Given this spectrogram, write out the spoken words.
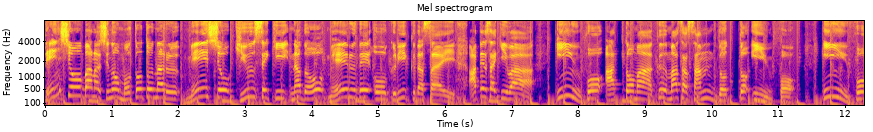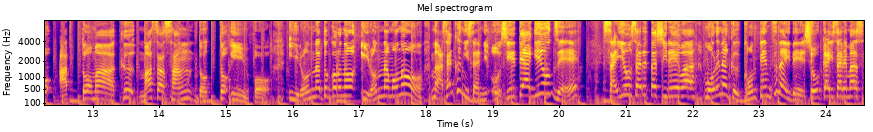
伝承話の元となる名所旧跡などをメールでお送りください。宛先は info アットマークマサさん .info info アットマークマサさん .info いろんなところのいろんなものをまさくにさんに教えてあげようぜ。採用された指令はもれなくコンテンツ内で紹介されます。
